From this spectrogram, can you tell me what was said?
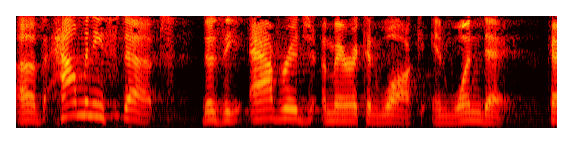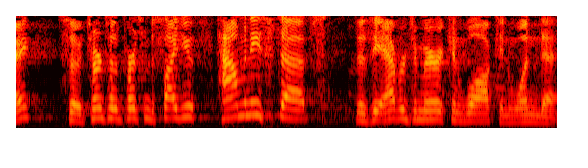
of how many steps does the average American walk in one day. Okay? So turn to the person beside you. How many steps does the average American walk in one day?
